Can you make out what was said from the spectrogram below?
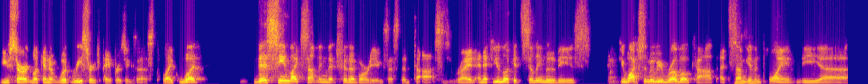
you start looking at what research papers exist. Like what this seemed like something that should have already existed to us, right? And if you look at silly movies, if you watch the movie RoboCop, at some mm-hmm. given point, the uh,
